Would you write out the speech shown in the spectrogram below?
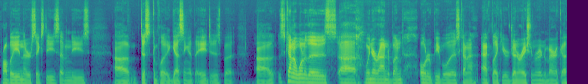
probably in their 60s, 70s. Um, just completely guessing at the ages, but uh, it's kind of one of those uh, when you're around a bunch of older people that just kind of act like your generation ruined America.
